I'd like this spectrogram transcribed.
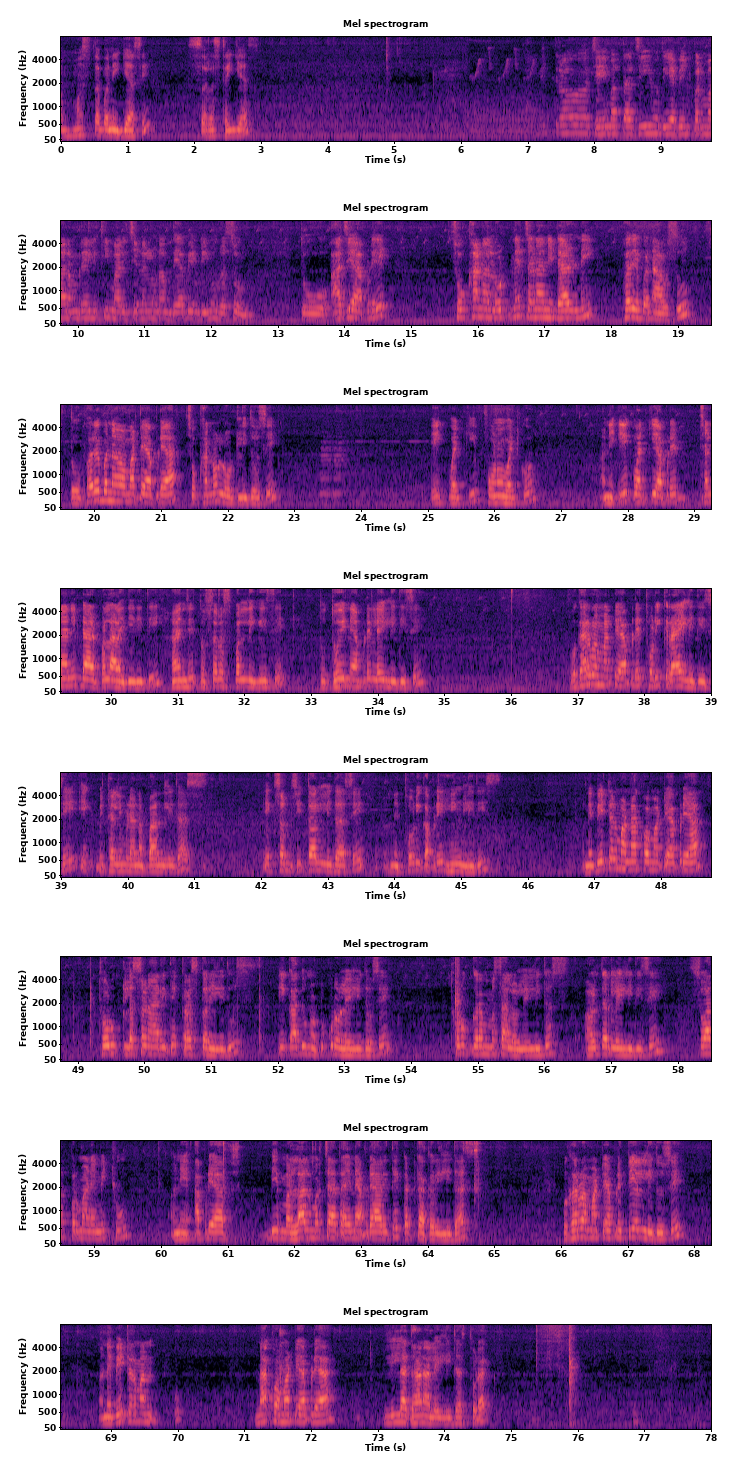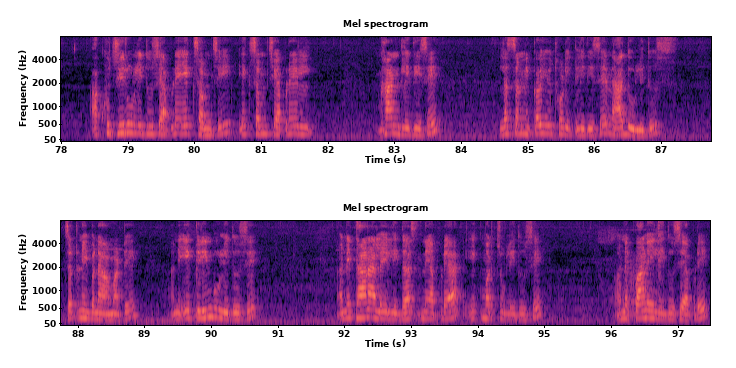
એકદમ મસ્ત બની ગયા છે. સરસ થઈ ગયા મિત્ર, જય માતાજી. હું દયાબેન પરમાર અમરેલીથી. મારી ચેનલનું નામ દયાબેન ડીનું રસોડું. તો આજે આપણે ચોખાના લોટને ચણાની દાળની ફરે બનાવશું. તો ફરે બનાવવા માટે આપણે આ ચોખાનો લોટ લીધો છે. એક વાટકી પોણો વાટકો અને એક વાટકી આપણે ચણાની દાળ પલાળી દીધી હતી. હાંજે તો સરસ પલળી ગઈ છે. તો ધોઈને આપણે લઈ લીધી છે. વઘારવા માટે આપણે થોડીક રાઈ લીધી છે. એક મીઠા લીમડાના પાન લીધા એક ચમચી તલ લીધા છે. અને થોડીક આપણે હિંગ લીધી અને બેટરમાં નાખવા માટે આપણે આ થોડુંક લસણ આ રીતે ક્રશ કરી લીધું એક આદુનો ટુકડો લઈ લીધો છે. થોડોક ગરમ મસાલો લઈ લીધો હળદર લઈ લીધી છે. સ્વાદ પ્રમાણે મીઠું અને આપણે આ બે લાલ મરચાં હતા એને આપણે આ રીતે કટકા કરી લીધા વઘારવા માટે આપણે તેલ લીધું છે અને બેટરમાં નાખવા માટે આપણે આ લીલા ધાણા લઈ લીધા થોડાક. આખું જીરું લીધું છે આપણે એક ચમચી. એક ચમચી આપણે ખાંડ લીધી છે. લસણની કળીઓ થોડીક લીધી છે અને આદું લીધું છે. ચટણી બનાવવા માટે અને એક લીંબુ લીધું છે અને ધાણા લઈ લીધા, ને આપણે આ એક મરચું લીધું છે અને પાણી લીધું છે આપણે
